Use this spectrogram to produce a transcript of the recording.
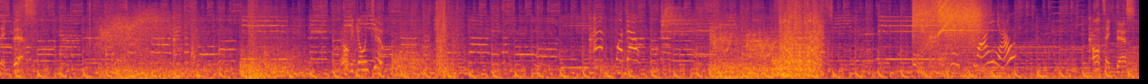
Take this. I'll be going too. Watch out! Flying out? I'll take this.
